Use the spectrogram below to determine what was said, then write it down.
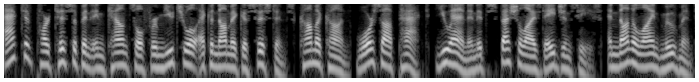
Active participant in Council for Mutual Economic Assistance Comecon, Warsaw Pact, UN and its specialized agencies, and non-aligned movement,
